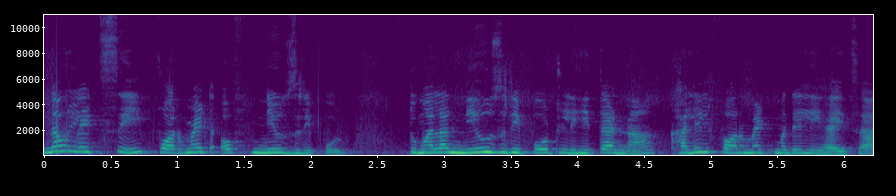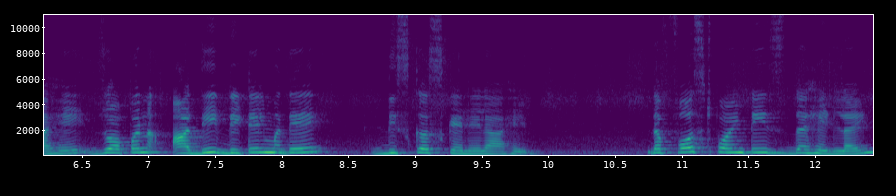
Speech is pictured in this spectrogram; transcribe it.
now let see format of news report तुम्हाला न्यूज रिपोर्ट लिहिताना खालील फॉर्मॅटमध्ये लिहायचा आहे जो आपण आधी डिटेलमध्ये डिस्कस केलेला आहे. The first point is the headline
